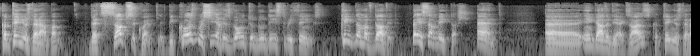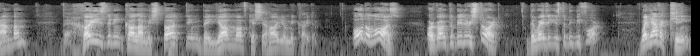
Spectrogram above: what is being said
Continues the Rambam that subsequently, because Mashiach is going to do these three things, kingdom of David, Beis Hamikdash, and uh, in gather the exiles, continues the Rambam, all the laws are going to be restored the way they used to be before. When you have a king,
